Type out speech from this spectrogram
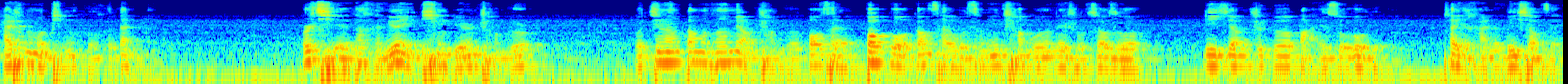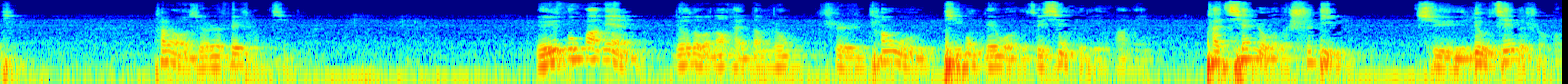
还是那么平和和淡定。而且他很愿意听别人唱歌。我经常当着他的面唱歌，包才包括刚才我曾经唱过的那首叫做《丽江之歌》，把爱做够的歌，他也含着微笑在听。他让我觉得非常的幸福。有一幅画面留在我脑海当中，是昌武提供给我的最幸福的一个画面。他牵着我的师弟去溜街的时候，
